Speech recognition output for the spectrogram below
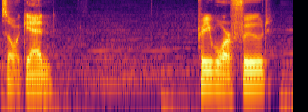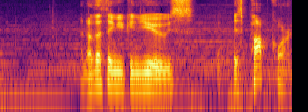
So again, pre-war food. Another thing you can use is popcorn.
